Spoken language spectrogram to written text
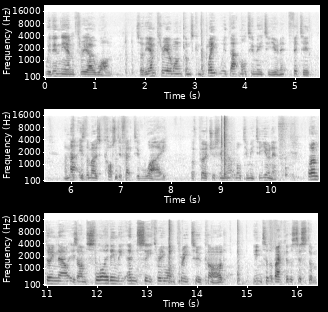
within the M301. So the M301 comes complete with that multimeter unit fitted and that is the most cost-effective way of purchasing that multimeter unit. What I'm doing now is I'm sliding the MC3132 card into the back of the system.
